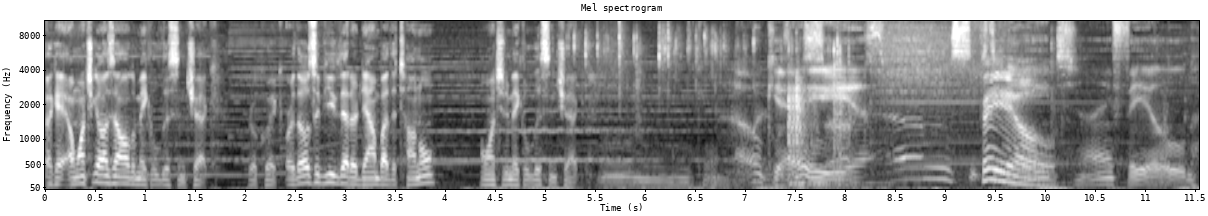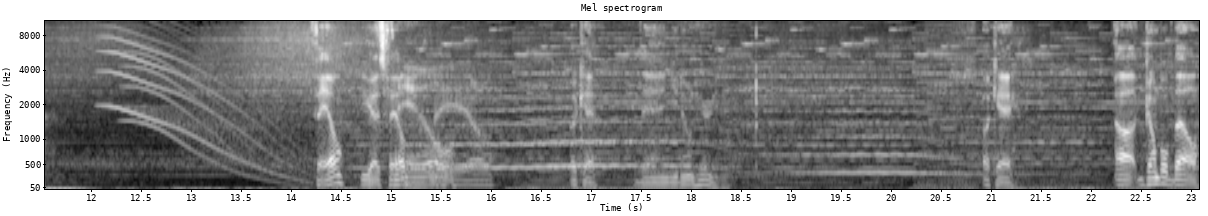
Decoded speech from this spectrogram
okay, I want you guys all to make a listen check real quick. Or those of you that are down by the tunnel, I want you to make a listen check. Okay. Um, Failed. I failed. Fail? You guys failed? Fail. Okay, then you don't hear anything. Okay. Uh, Gumble Bell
